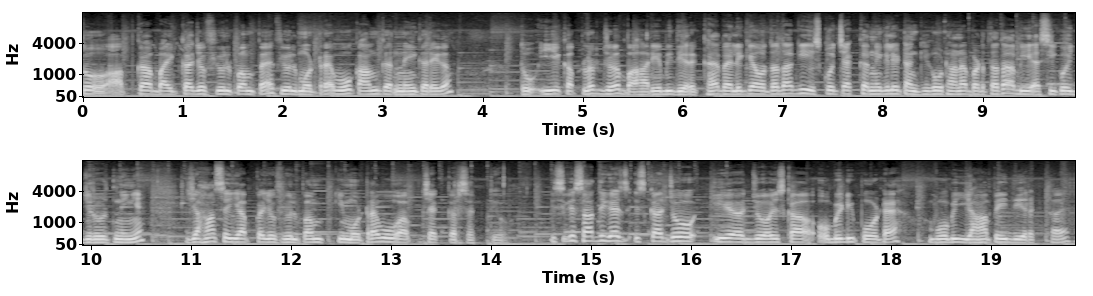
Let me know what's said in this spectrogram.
तो आपका बाइक का जो फ्यूल पंप है फ्यूल मोटर है, वो काम कर, नहीं करेगा। तो ये कपलर जो है, बाहर ये भी दे रखा है। पहले क्या होता था कि इसको चेक करने के लिए टंकी को उठाना पड़ता था। अभी ऐसी कोई ज़रूरत नहीं है। यहाँ से ही आपका जो फ्यूल पंप की मोटर है, वो आप चेक कर सकते हो। इसी के साथ ही गैस इसका जो जो इसका ओबीडी पोर्ट है, वो भी यहाँ पे ही दे रखा है।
